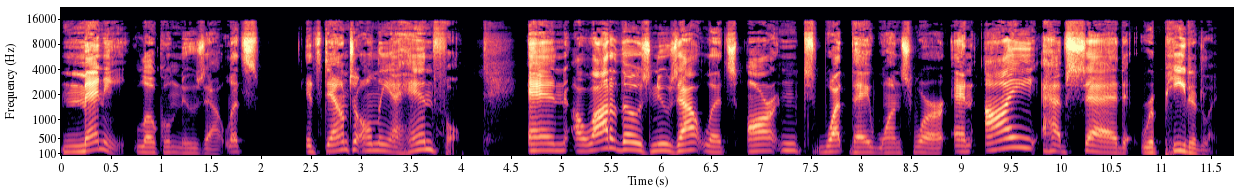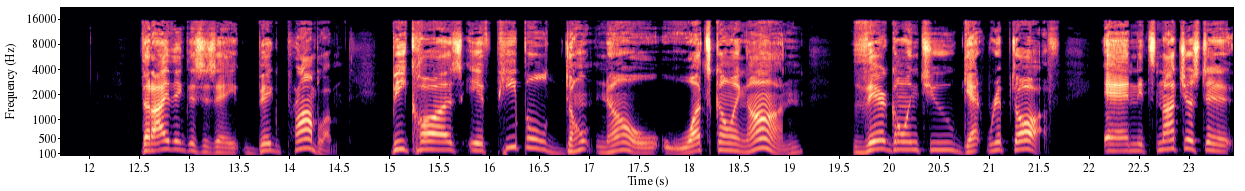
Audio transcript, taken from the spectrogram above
many local news outlets, it's down to only a handful. And a lot of those news outlets aren't what they once were. And I have said repeatedly that I think this is a big problem because if people don't know what's going on, they're going to get ripped off. And it's not just a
